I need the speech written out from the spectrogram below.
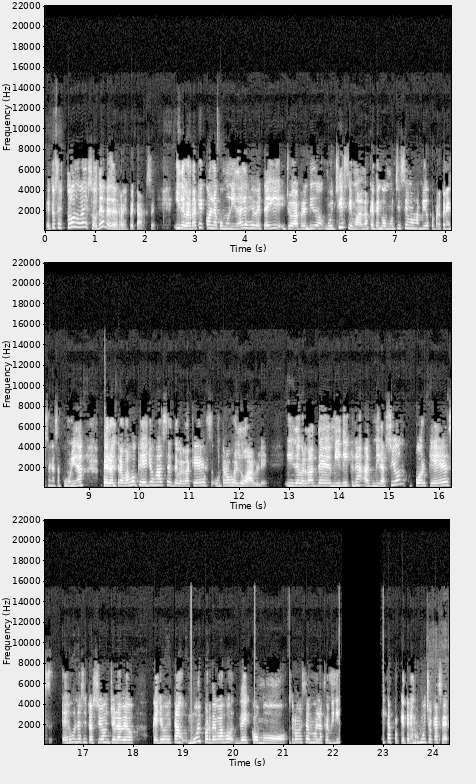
Entonces, todo eso debe de respetarse. Y de verdad que con la comunidad LGBTI yo he aprendido muchísimo, además que tengo muchísimos amigos que pertenecen a esa comunidad, pero el trabajo que ellos hacen de verdad que es un trabajo loable y de verdad de mi digna admiración porque es, es una situación, yo la veo que ellos están muy por debajo de cómo nosotros hacemos la feminista porque tenemos mucho que hacer,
